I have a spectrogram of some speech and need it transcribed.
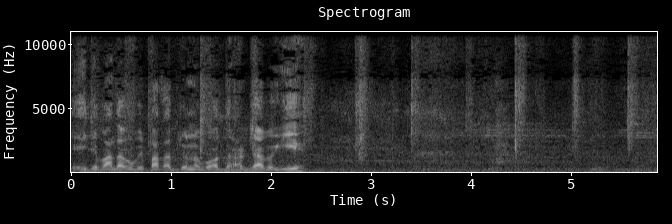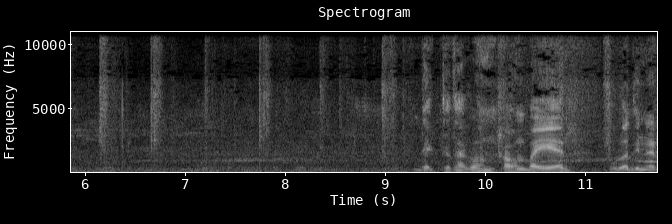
এই যে বাঁধাকপির পাতার জন্য বদ্রহাট যাবে গিয়ে। দেখতে থাকুন শোভন ভাইয়ের পুরো দিনের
